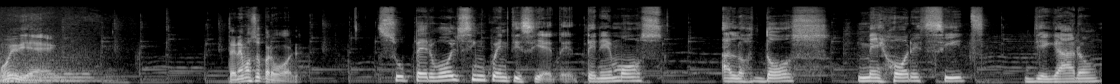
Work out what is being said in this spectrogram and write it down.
Muy bien. Tenemos Super Bowl. Super Bowl 57. Tenemos a los dos mejores seeds llegaron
